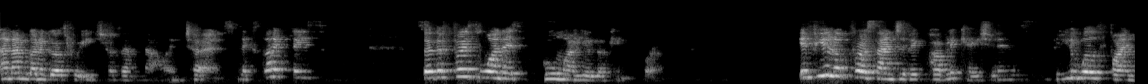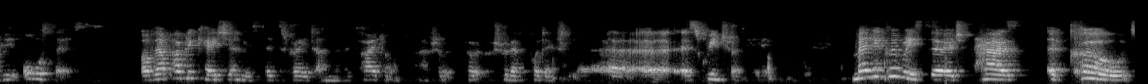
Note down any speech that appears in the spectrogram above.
And I'm going to go through each of them now in turns. Next slide, please. So the first one is whom are you looking for? If you look for a scientific publications, you will find the authors of that publication listed straight under the title. I should, should have put actually a, a screenshot here. Medical research has a code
